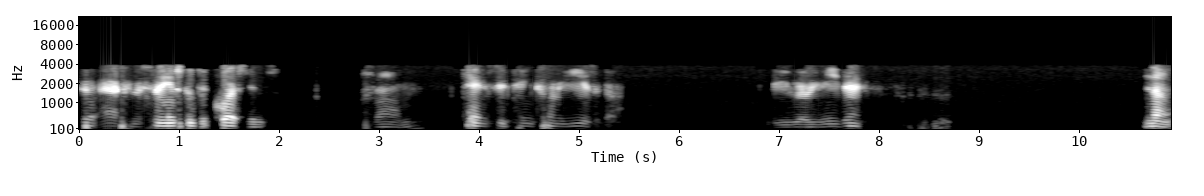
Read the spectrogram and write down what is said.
still asking the same stupid questions from 10, 15, 20 years ago. Do you really need that? No.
